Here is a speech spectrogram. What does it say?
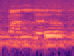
My love,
